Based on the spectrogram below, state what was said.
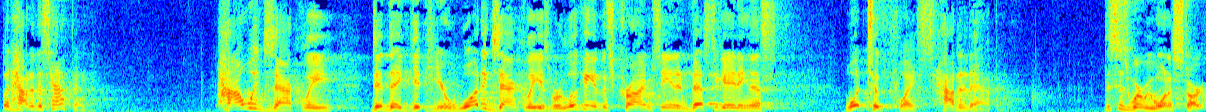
But how did this happen? How exactly did they get here? What exactly, as we're looking at this crime scene, investigating this, what took place? How did it happen? This is where we want to start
